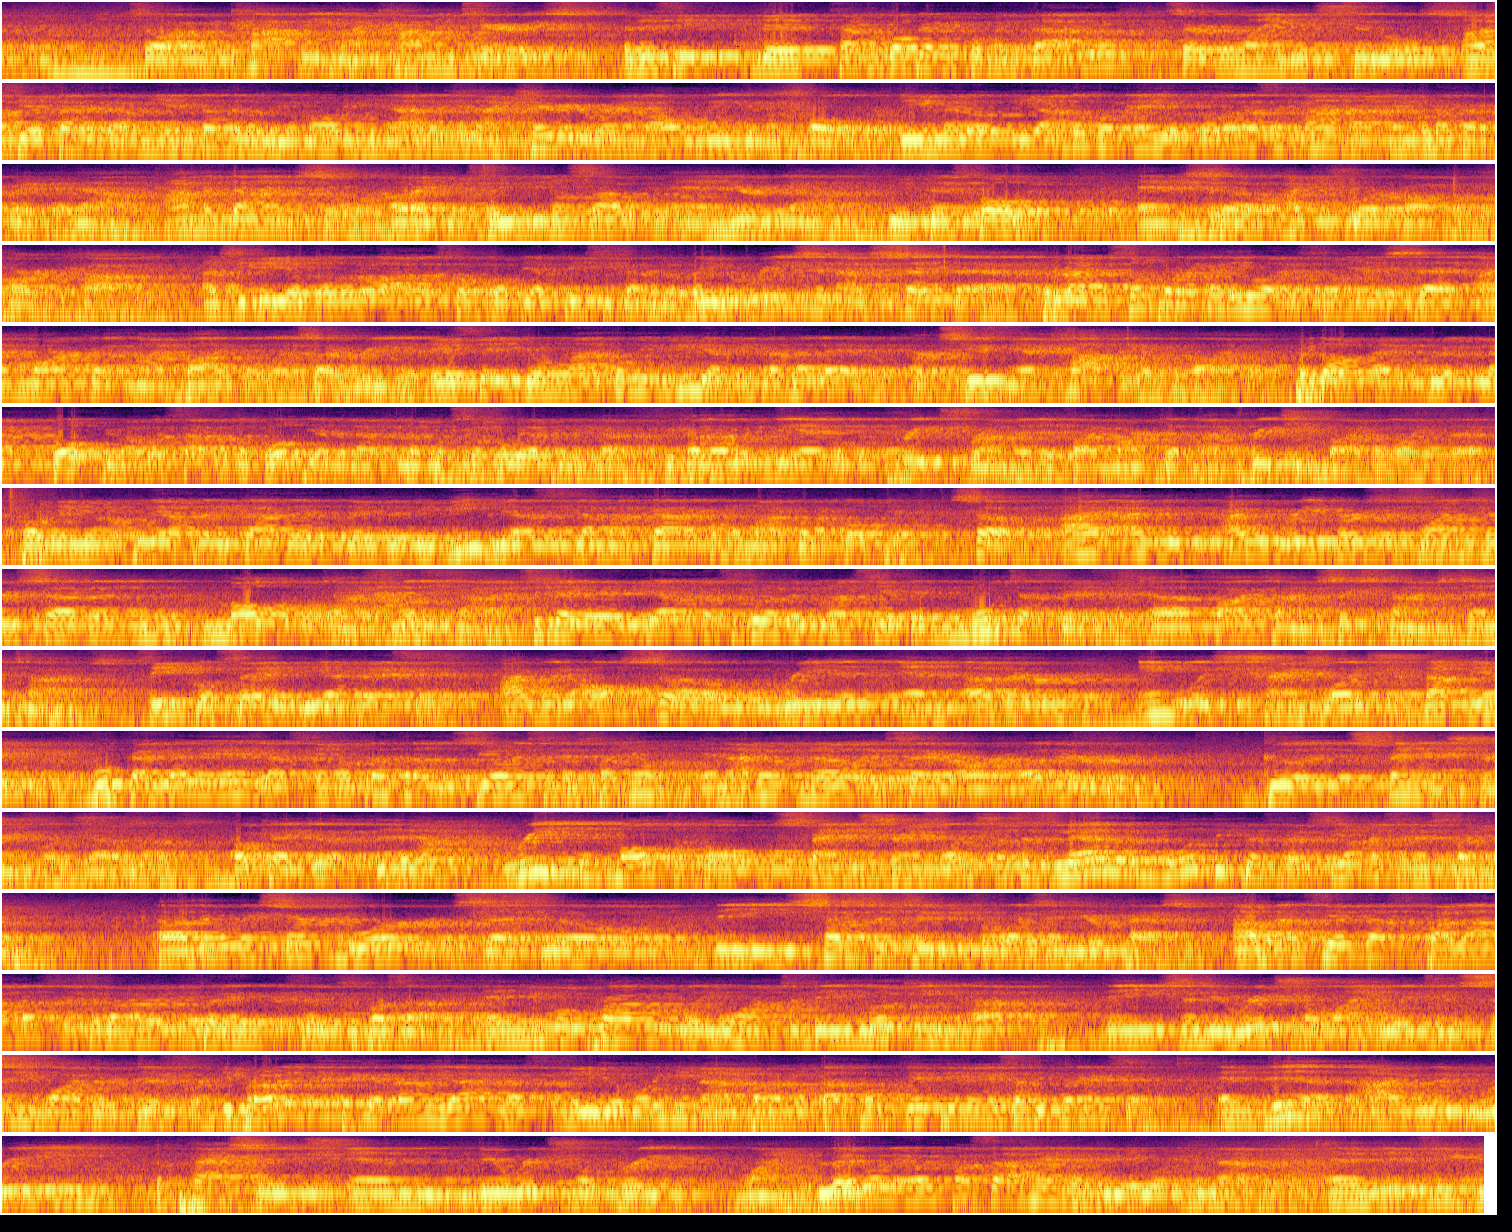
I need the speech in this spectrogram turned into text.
So I would copy my commentaries, es decir, de, saco copia mis comentarios certain language tools, a ciertas herramientas de los idiomas originales and I carry it around all week in a folder. y me lo y ando con ellos toda la semana en una carpeta. Now, I'm a dinosaur, Ahora, yo soy un dinosaurio. And you're young, y usted es joven, and so I just work off of hard copy. así que yo todo lo hago es con copia física de los But the reason I say that Pero la razón por la que digo eso is that I mark up my Bible as I read it. es que yo marco mi Biblia mientras la leo. Or excuse me, a copy of the Bible. Perdón, eh, la copio, hago esa fotocopia de la, la porción que voy a predicar. Because I wouldn't be able to preach from it if I marked up my preaching Bible like that. Porque yo no pudiera predicar de, de- de mi Biblia si la marcara como marco la copia. So I, I would I would read verses one through seven multiple times, many times, Así que leería los versículos del 1 al 7 muchas veces. uh, five times, six times, ten times. 5, 6, 10 veces. I would also read it in other English translations. También buscaría leerlas en otras traducciones en español. And I don't know if there are other good Spanish translations. Ya, una- Okay, good. Then read it in multiple Spanish translations. Entonces, léalo en múltiples versiones en español. Uh, there will be certain words that will be substituted for what's in your passage. Habrán ciertas palabras que se van a ver diferentes en su pasaje. And you will probably want to be looking up these in the original language and seeing why they're different. Y probablemente querrá mirarlas en el idioma original para notar por qué tienen esa diferencia. And then I would read the passage in the original Greek language. Luego leo el pasaje en el griego original. And if you do not know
